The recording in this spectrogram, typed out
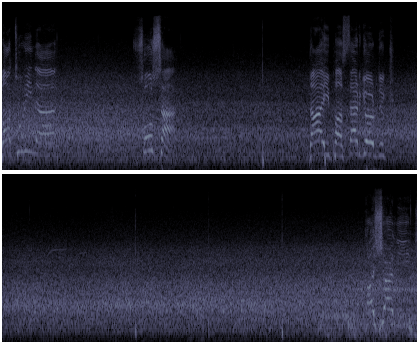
Baturina. Sosa. Daha iyi paslar gördük. Paşalic.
